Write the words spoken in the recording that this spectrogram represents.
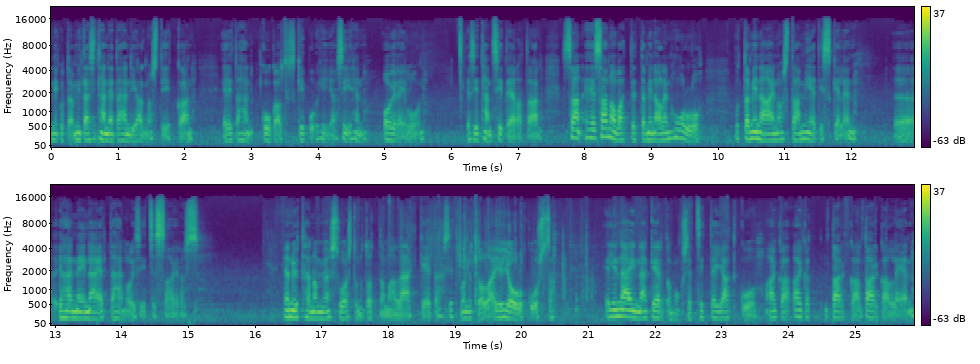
niin kuin, mitä sitten hänen tähän diagnostiikkaan, eli tähän kuukautiskipuihin ja siihen oireiluun. Ja sitten hän siteerataan. He sanovat, että minä olen hullu, mutta minä ainoastaan mietiskelen. Ja hän ei näe, että hän olisi itse sairas. Ja nyt hän on myös suostunut ottamaan lääkkeitä, sitten kun nyt ollaan jo joulukuussa Eli näin nämä kertomukset sitten jatkuu aika, aika tarkkaan, tarkalleen.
